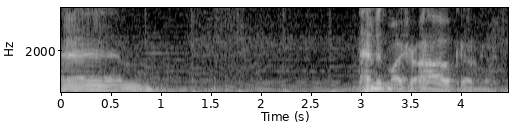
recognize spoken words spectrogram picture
Um, pen is mitre. Ah, okay, okay.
